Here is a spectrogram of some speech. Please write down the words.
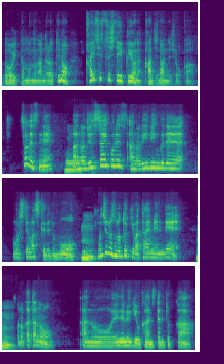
う、どういったものなんだろうっていうのを解説していくような感じなんでしょうか？そうですね。あの、、実際これ、あの、リーディングでもしてますけれども、うん、もちろんその時は対面で、うん、その方の、あの、エネルギーを感じたりとか、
